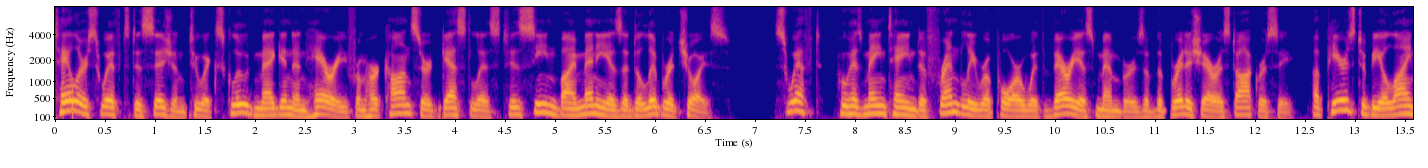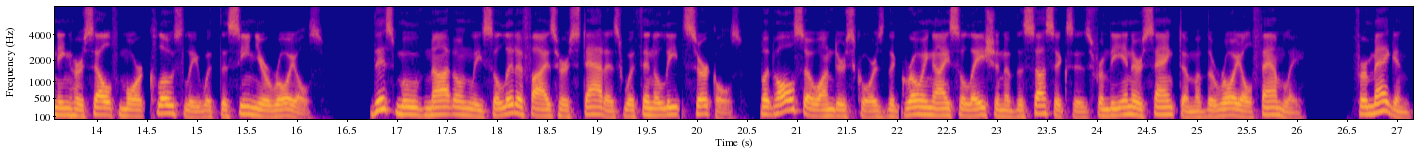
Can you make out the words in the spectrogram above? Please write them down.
Taylor Swift's decision to exclude Meghan and Harry from her concert guest list is seen by many as a deliberate choice. Swift, who has maintained a friendly rapport with various members of the British aristocracy, appears to be aligning herself more closely with the senior royals. This move not only solidifies her status within elite circles, but also underscores the growing isolation of the Sussexes from the inner sanctum of the royal family. For Meghan,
